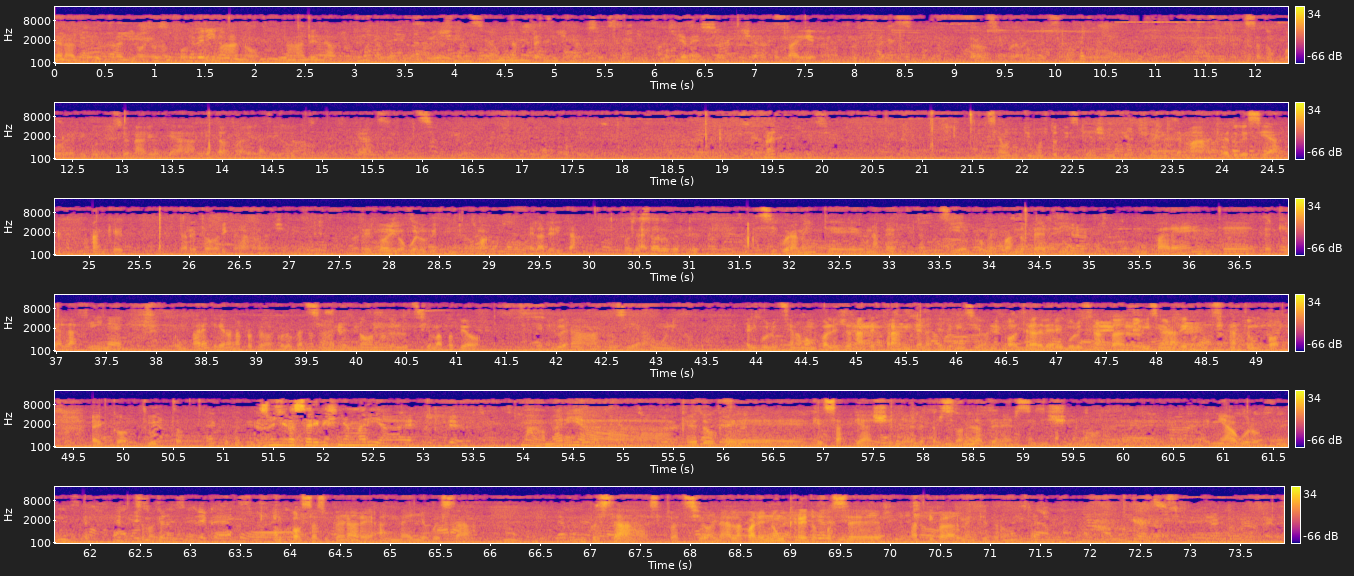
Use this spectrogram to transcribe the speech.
di noi un rapporto umano tale da un'amicizia, un affetto gigantesco. Ovviamente c'era con varie differenze, però sicuramente è stato, è stato un po' il rivoluzionario che ha dato case di tutti. Grazie. Siamo tutti molto dispiaciuti ovviamente, ma credo che sia anche retorica, cioè, retorico quello che dico, ma è la verità. Cosa è Ecco. stato per te? Ma sicuramente una perdita così è come quando perdi un parente, perché alla fine un parente che non ha proprio la collocazione del nonno, dello zio, ma proprio perché lui era così, era unico. Rivoluzionava un po' le giornate tramite la televisione. Oltre ad aver rivoluzionato la televisione, ha rivoluzionato un po' ecco, tutto. Bisognerà stare vicini a Maria. Ma Maria credo che, che sappia scegliere le persone da tenersi vicino e, mi auguro che, insomma, che, che possa superare al meglio questa, questa situazione alla quale non credo fosse particolarmente pronta.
